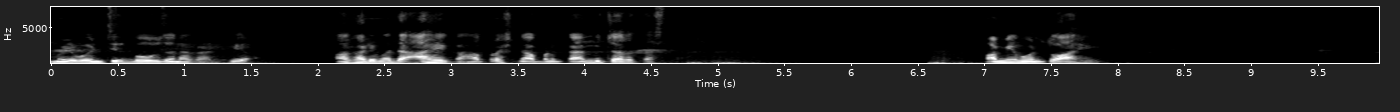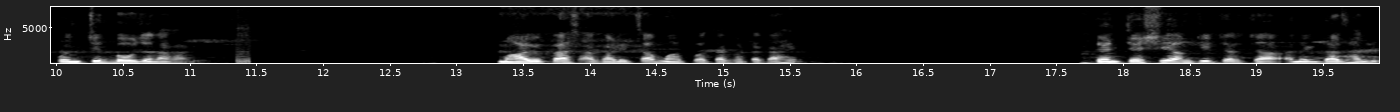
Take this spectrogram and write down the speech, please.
म्हणजे वंचित बहुजन आघाडी ही आघाडीमध्ये आहे का? हा प्रश्न आपण कायम विचारत असता. आम्ही म्हणतो आहे वंचित बहुजन आघाडी महाविकास आघाडीचा महत्त्वाचा घटक आहे. त्यांच्याशी आमची चर्चा अनेकदा झाली.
